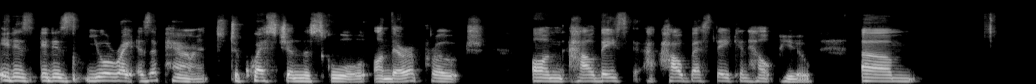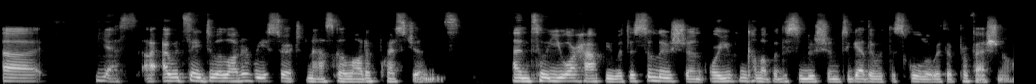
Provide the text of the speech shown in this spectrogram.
It is it is your right as a parent to question the school on their approach, on how they how best they can help you. Um, uh, yes, I, I would say do a lot of research and ask a lot of questions. Until you are happy with the solution, or you can come up with a solution together with the school or with a professional.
